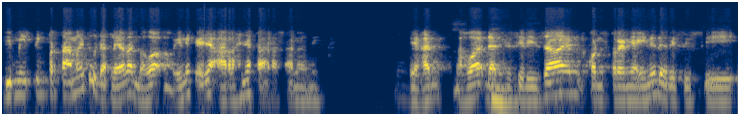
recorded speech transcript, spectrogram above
di meeting pertama itu udah kelihatan bahwa oh ini kayaknya arahnya ke arah sana nih ya kan bahwa dari hmm. sisi desain constraint-nya ini dari sisi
